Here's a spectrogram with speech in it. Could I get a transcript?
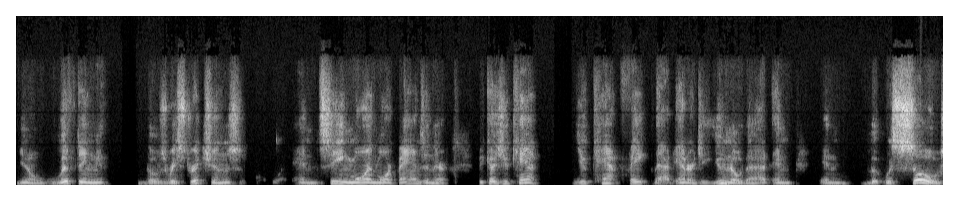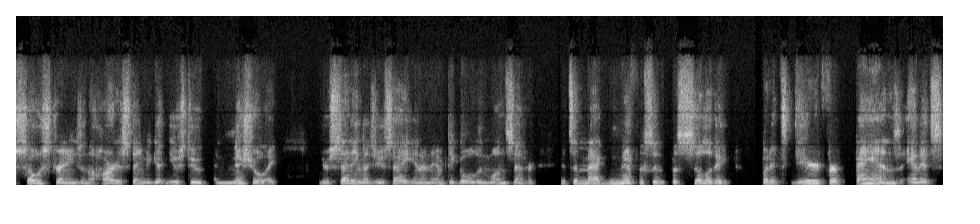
you know, lifting those restrictions and seeing more and more fans in there because you can't you can't fake that energy. You know that and and that was so so strange and the hardest thing to get used to initially. You're setting as you say in an empty golden one center. It's a magnificent facility but it's geared for fans and it's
